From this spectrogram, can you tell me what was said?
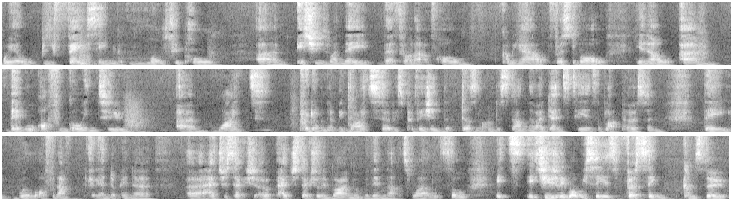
will be facing multiple um, issues when they they're thrown out of home coming out. First of all, you know um, they will often go into um, white, predominantly white service provision that doesn't understand their identity as a black person. They will often have end up in a uh, heterosexual heterosexual environment within that as well. So it's it's usually what we see is first thing comes through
